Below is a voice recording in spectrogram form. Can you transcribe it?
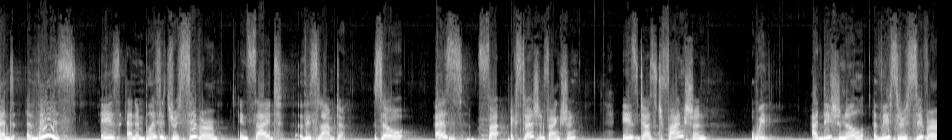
And this is an implicit receiver inside this lambda. So as fa extension function is just function with additional this receiver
